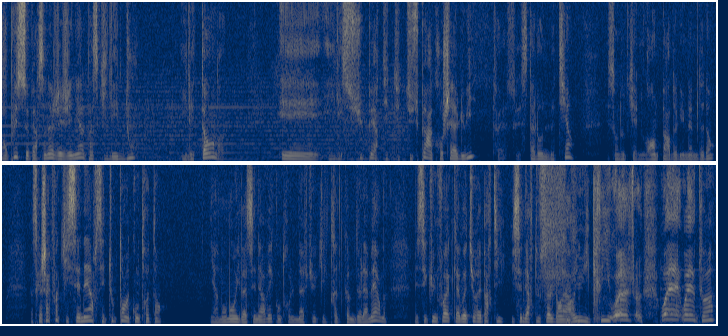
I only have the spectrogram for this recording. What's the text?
en plus, ce personnage est génial parce qu'il est doux, il est tendre et il est super. Tu es super accroché à lui. Enfin, Stallone le tient. Et sans doute qu'il y a une grande part de lui-même dedans. Parce qu'à chaque fois qu'il s'énerve, c'est tout le temps un contretemps. Il y a un moment où il va s'énerver contre le mafieux qu'il traite comme de la merde, mais c'est qu'une fois que la voiture est partie. Il s'énerve tout seul dans la rue, il crie Ouais, je- ouais, ouais, tu vois.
